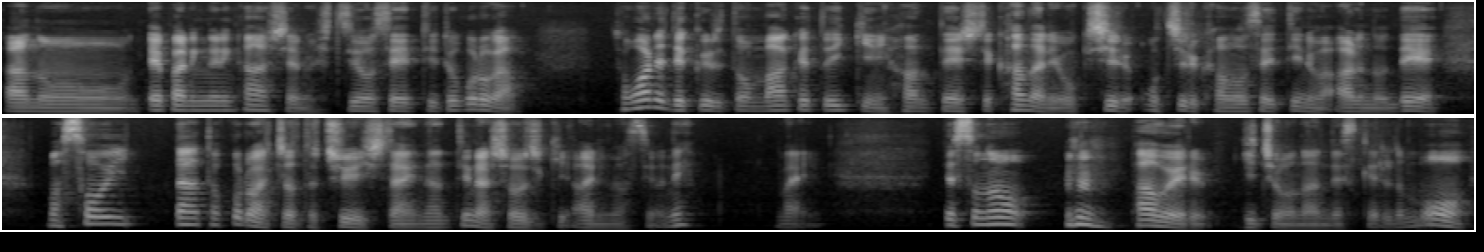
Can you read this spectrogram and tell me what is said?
あの、テーパリングに関しての必要性っていうところが問われてくるとマーケット一気に反転してかなり落ちる、落ちる可能性っていうのはあるので、まあ、そういったところはちょっと注意したいなっていうのは正直ありますよね。はい。で、その パウエル議長なんですけれども、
